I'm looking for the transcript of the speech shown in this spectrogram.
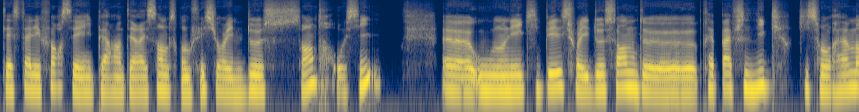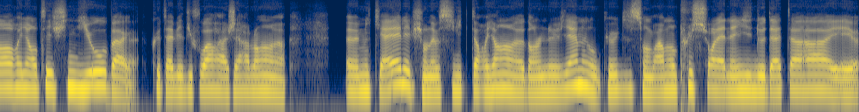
test à l'effort, c'est hyper intéressant parce qu'on le fait sur les deux centres aussi. Euh, où on est équipé sur les deux centres de prépa physique qui sont vraiment orientés physio, bah, que tu avais dû voir à Gerland, euh, euh, Michael. Et puis on a aussi Victorien dans le 9e, donc eux qui sont vraiment plus sur l'analyse de data et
